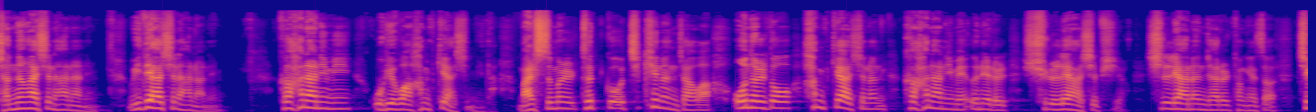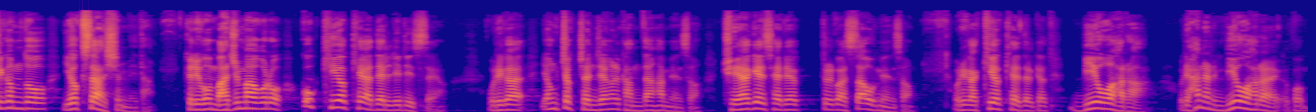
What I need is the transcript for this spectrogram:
전능하신 하나님, 위대하신 하나님. 그 하나님이 우리와 함께 하십니다. 말씀을 듣고 지키는 자와 오늘도 함께 하시는 그 하나님의 은혜를 신뢰하십시오. 신뢰하는 자를 통해서 지금도 역사하십니다. 그리고 마지막으로 꼭 기억해야 될 일이 있어요. 우리가 영적 전쟁을 감당하면서 죄악의 세력들과 싸우면서 우리가 기억해야 될 것 미워하라. 우리 하나님 미워하라고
